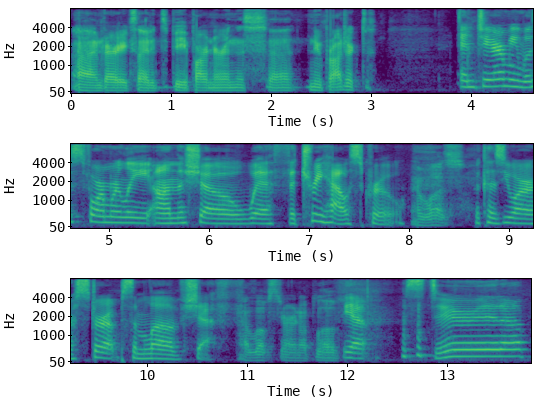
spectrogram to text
Uh, I'm very excited to be a partner in this uh, new project. And Jeremy was formerly on the show with the Treehouse crew I was. because you are a stir up some love chef. I love stirring up love. Yeah. Stir it up.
